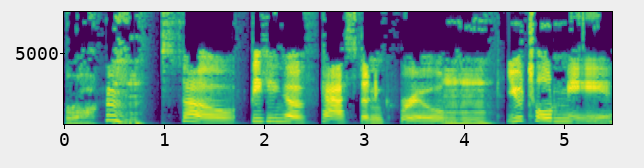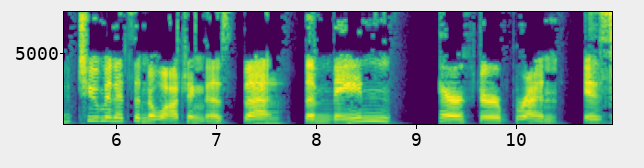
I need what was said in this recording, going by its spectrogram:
raw. So, speaking of cast and crew, hmm you told me two minutes into watching this that Mhm. the main character, Brent, is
